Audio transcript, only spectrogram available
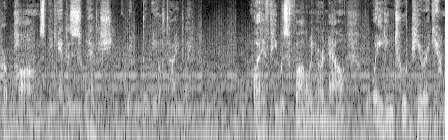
Her palms began to sweat as she gripped the wheel tightly. What if he was following her now, waiting to appear again?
